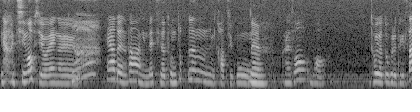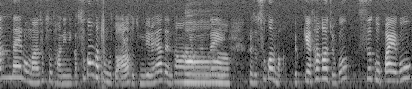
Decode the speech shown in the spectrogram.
짐 없이 여행을 해야 되는 상황인데 진짜 돈 조금 가지고 네. 그래서 막 저희가 또 그리고 되게 싼 데로만 숙소 다니니까 수건 같은 것도 알아서 준비를 해야 되는 상황이었는데 아. 그래서 수건 막 몇 개 사가지고 쓰고 빨고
